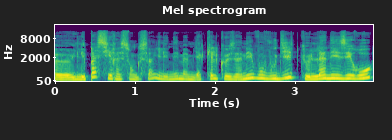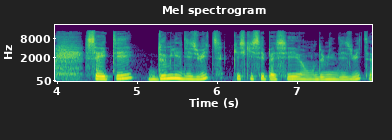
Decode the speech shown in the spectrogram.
euh, il n'est pas si récent que ça. Il est né même il y a quelques années. Vous vous dites que l'année zéro, ça a été 2018. Qu'est-ce qui s'est passé en 2018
